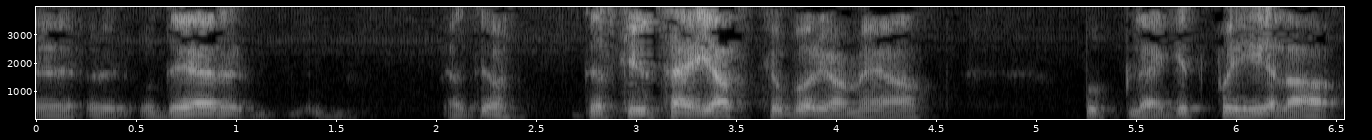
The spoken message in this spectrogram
Uh, och där, det ska ju sägas till att börja med att upplägget på hela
